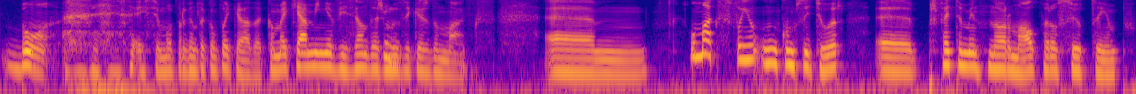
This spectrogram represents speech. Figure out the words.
Bom, isso é uma pergunta complicada. Como é que é a minha visão das Sim. músicas do Max? Um, o Max foi um, um compositor uh, perfeitamente normal para o seu tempo.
